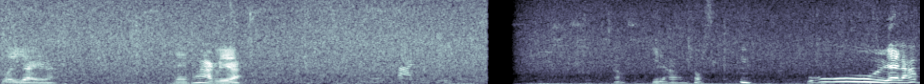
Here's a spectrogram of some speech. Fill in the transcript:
ตัวใหญ่อะใหญ่มากเลยอะ ตายจริง กินแล้วครับผมโอ้ยได้แล้วครับ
